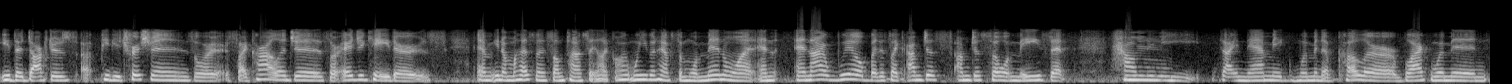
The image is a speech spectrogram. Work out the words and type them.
either doctors, uh, pediatricians, or psychologists, or educators. And you know, my husband sometimes say like, "Oh, when are you gonna have some more men on?" And and I will, but it's like I'm just I'm just so amazed at how mm. many dynamic women of color, black women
